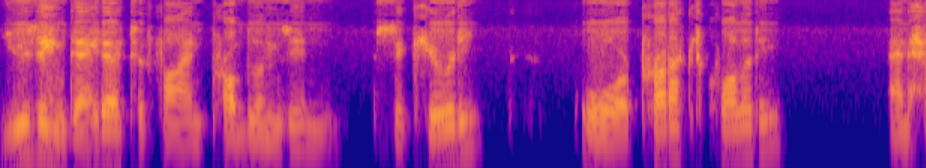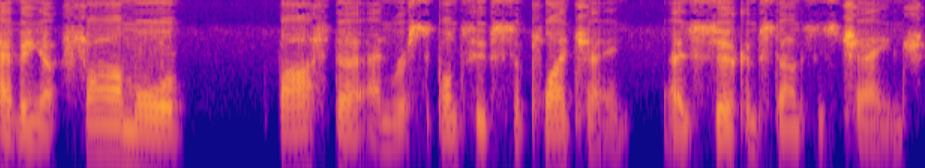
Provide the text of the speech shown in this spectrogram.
using data to find problems in security or product quality and having a far more faster and responsive supply chain as circumstances change.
